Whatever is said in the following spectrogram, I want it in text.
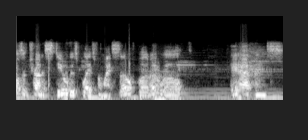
Wasn't trying to steal this place for myself, but oh well. It happens.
